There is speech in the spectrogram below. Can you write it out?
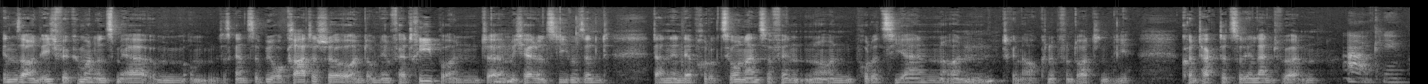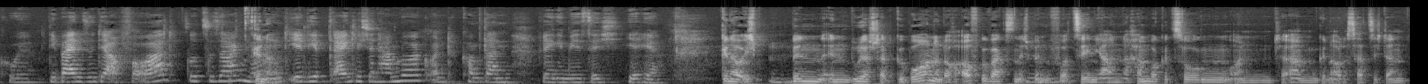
Insa und ich, wir kümmern uns mehr um, um das ganze Bürokratische und um den Vertrieb und äh, mhm. Michael und Steven sind dann in der Produktion anzufinden und produzieren und mhm. genau knüpfen dort die Kontakte zu den Landwirten. Ah, okay, cool. Die beiden sind ja auch vor Ort sozusagen. Ne? Genau. Und ihr lebt eigentlich in Hamburg und kommt dann regelmäßig hierher. Genau, ich mhm. bin in Duderstadt geboren und auch aufgewachsen. Ich bin mhm. vor zehn Jahren nach Hamburg gezogen und ähm, genau, das hat sich dann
